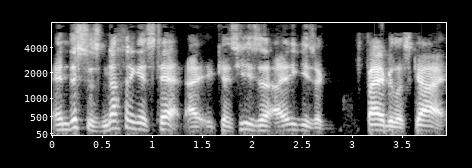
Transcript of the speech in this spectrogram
and this is nothing against Ted, because he's a, I think he's a fabulous guy.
